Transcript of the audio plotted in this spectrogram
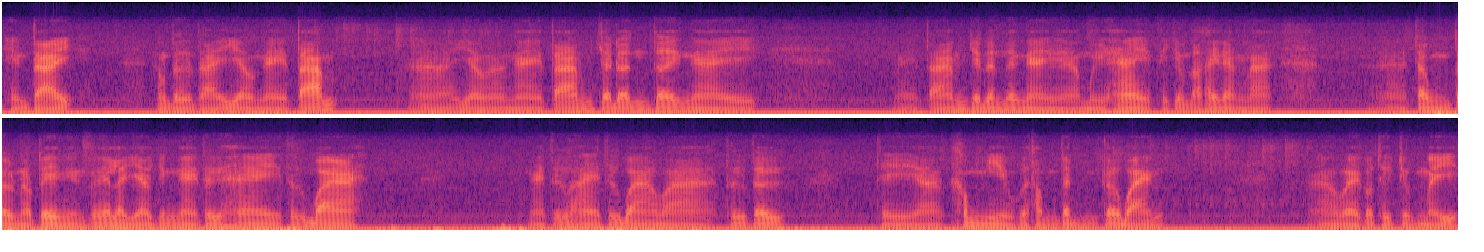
hiện tại trong tuần hiện tại vào ngày 8 à, vào ngày 8 cho đến tới ngày ngày 8 cho đến tới ngày à, 12 thì chúng ta thấy rằng là à, trong tuần đầu tiên có nghĩa là vào những ngày thứ hai thứ ba ngày thứ hai thứ ba và thứ tư thì à, không nhiều cái thông tin cơ bản à, về của thị trường Mỹ.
